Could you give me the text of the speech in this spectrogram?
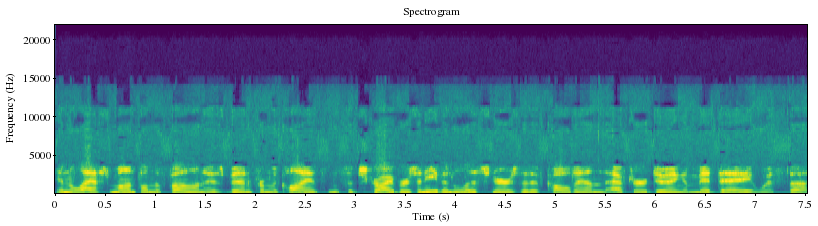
in the last month on the phone has been from the clients and subscribers and even listeners that have called in after doing a midday with uh,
